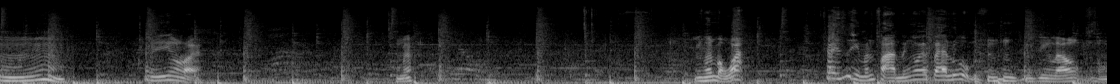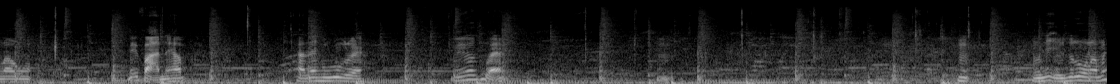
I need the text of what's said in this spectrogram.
อืมอันนี้อร่อย ห็นไหมมีคนบอกว่า ใช่สิ มันฝาดถึงก็ไม่แปรรูป จริงๆแล้วของเราไม่ฝาดนะครับ ทานได้ทุกลูกเลยนี่ก็สวยอืมนี่อยู่ที่ลูกแล้วไหม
